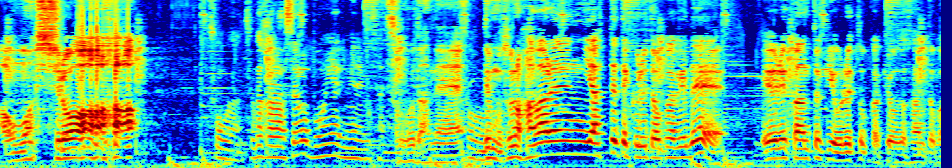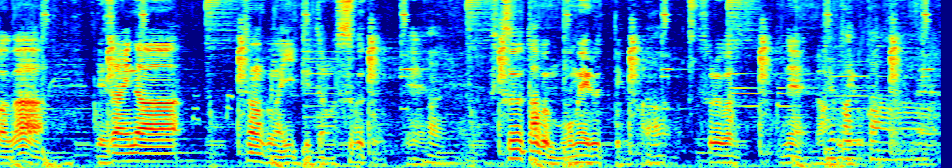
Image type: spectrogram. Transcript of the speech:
あ面面白そうなんですよ。だからそれもぼんやり南さんに。そうだね。でもそのハガレンやっててくれたおかげでエウレカの時俺とか京田さんとかがデザイナー佐野君がいいって言ったのがすぐ通って、はい普通多分揉めるっていうかあそれがね楽でよかった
